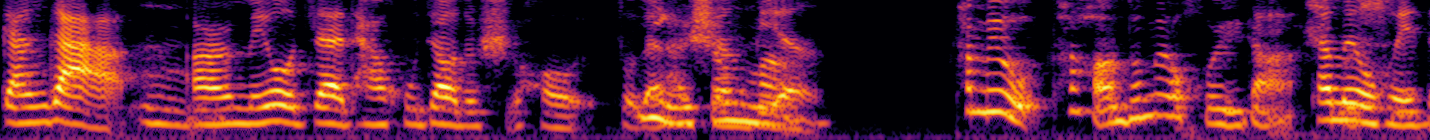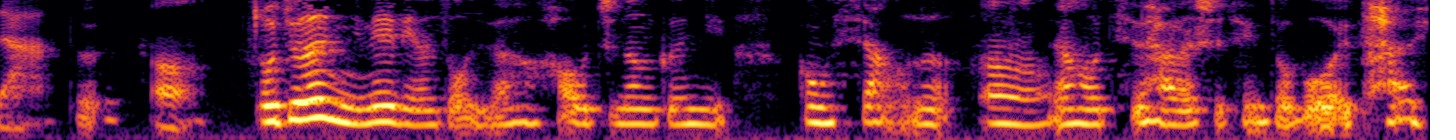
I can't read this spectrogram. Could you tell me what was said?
尴尬，嗯，而没有在他呼叫的时候走在他身边。他没有，他好像都没有回答。他没有回答。对，嗯，我觉得你那点总结的很好。我只能跟你共享乐，嗯，然后其他的事情都不会参与。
